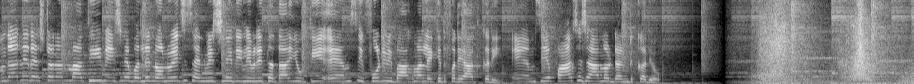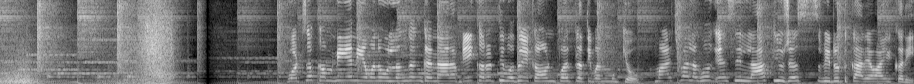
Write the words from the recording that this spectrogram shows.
અમદાવાદની રેસ્ટોરન્ટમાંથી વેજને બદલે નોનવેજ સેન્ડવિચની ડિલિવરી થતા યુવતીએ એએમસી ફૂડ વિભાગમાં લેખિત ફરિયાદ કરી. એએમસીએ પાંચ હજારનો દંડ કર્યો. વોટ્સઅપ કંપનીએ નિયમોનું ઉલ્લંઘન કરનારા બે કરોડથી વધુ એકાઉન્ટ પર પ્રતિબંધ મૂક્યો. માર્ચમાં લગભગ એસી લાખ યુઝર્સ વિરુદ્ધ કાર્યવાહી કરી.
